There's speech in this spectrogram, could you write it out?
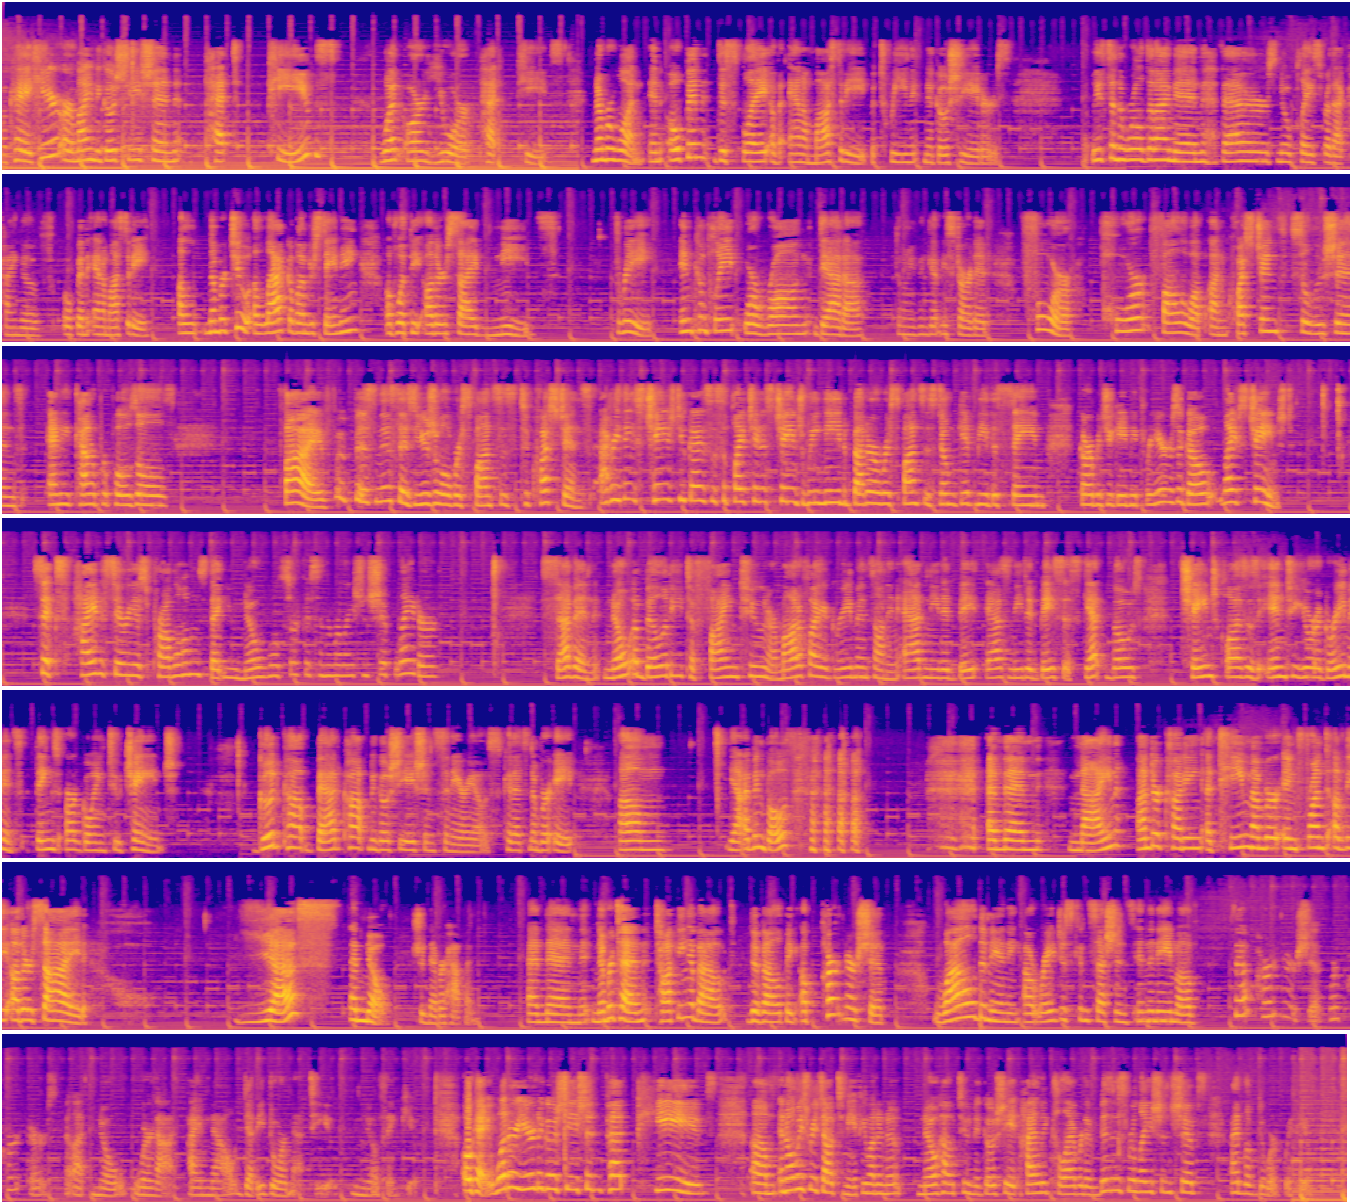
Okay, here are my negotiation pet peeves. What are your pet peeves? Number one, an open display of animosity between negotiators. At least in the world that I'm in, there's no place for that kind of open animosity. A, number two, a lack of understanding of what the other side needs. Three, incomplete or wrong data. Don't even get me started. Four, poor follow up on questions, solutions, any counter proposals. Five, business as usual responses to questions. Everything's changed, you guys. The supply chain has changed. We need better responses. Don't give me the same garbage you gave me three years ago. Life's changed. Six, hide serious problems that you know will surface in the relationship later. Seven, no ability to fine tune or modify agreements on an ad needed ba- as needed basis. Get those change clauses into your agreements. Things are going to change. Good cop, bad cop negotiation scenarios. Okay, that's number eight. Um, yeah, I've been both. and then nine, undercutting a team member in front of the other side yes and no should never happen. And then number 10, talking about developing a partnership while demanding outrageous concessions in the name of that partnership. We're partners. Uh, no, we're not. I'm now Debbie Doormat to you. No, thank you. Okay, what are your negotiation pet peeves? Um, and always reach out to me if you want to know, know how to negotiate highly collaborative business relationships. I'd love to work with you.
